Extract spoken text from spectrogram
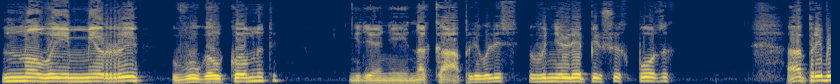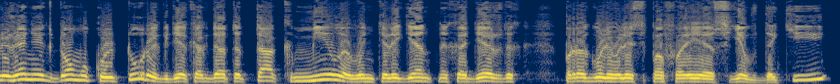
новые миры в угол комнаты, где они накапливались в нелепейших позах. А приближение к дому культуры, где когда-то так мило в интеллигентных одеждах прогуливались по фойе с Евдокией,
